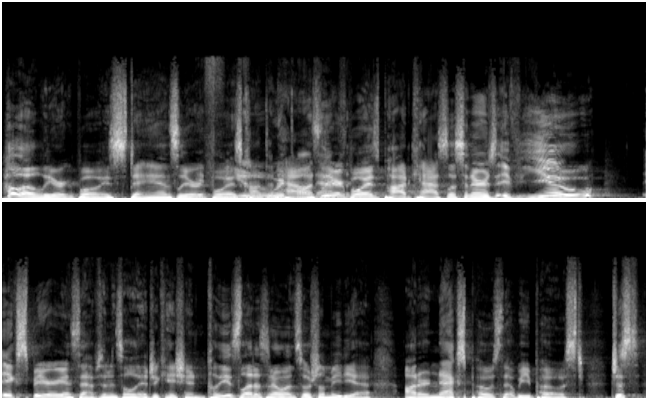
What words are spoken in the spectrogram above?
Hello, Lyric Boys stands, Lyric If Boys content hounds, Lyric abstinence- Boys podcast listeners. If you experienced abstinence only education, please let us know on social media on our next post that we post. Just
